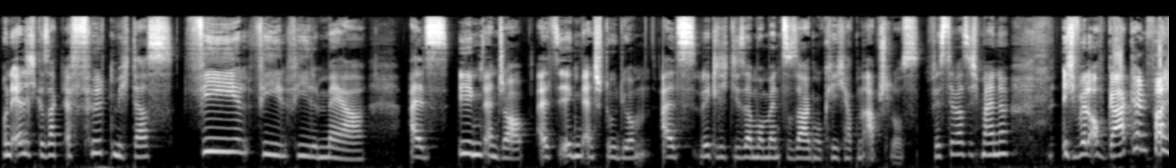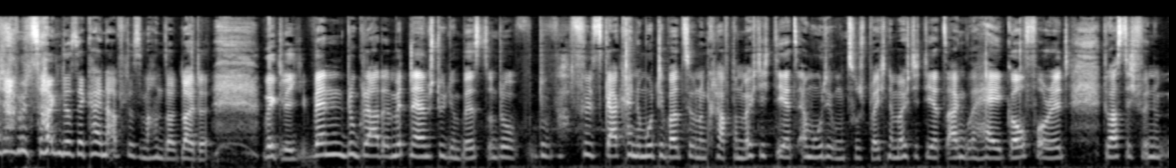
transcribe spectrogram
Und ehrlich gesagt erfüllt mich das viel, viel, viel mehr als irgendein Job, als irgendein Studium, als wirklich dieser Moment zu sagen, okay, ich habe einen Abschluss. Wisst ihr, was ich meine? Ich will auf gar keinen Fall damit sagen, dass ihr keine Abschlüsse machen sollt, Leute. Wirklich, wenn du gerade mitten einem Studium bist und du, du fühlst gar keine Motivation und Kraft, dann möchte ich dir jetzt Ermutigung zusprechen. Dann möchte ich dir jetzt sagen, so, hey, go for it. Du hast dich für, mit,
